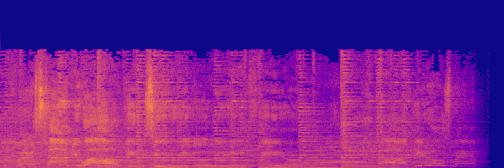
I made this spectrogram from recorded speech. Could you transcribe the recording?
The first time you walk into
